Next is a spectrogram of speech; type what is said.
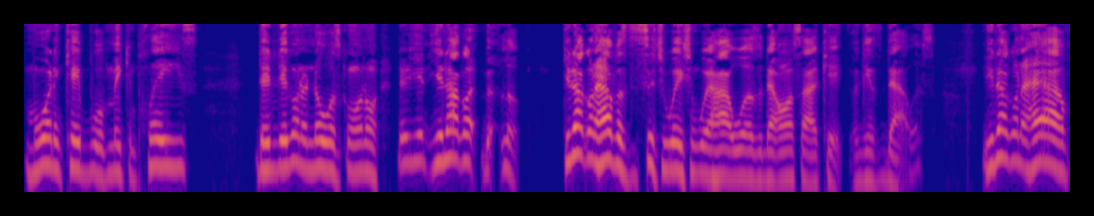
more than capable of making plays. They, they're going to know what's going on. You're not going to look. You're not going to have a situation where how it was with that onside kick against Dallas. You're not going to have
